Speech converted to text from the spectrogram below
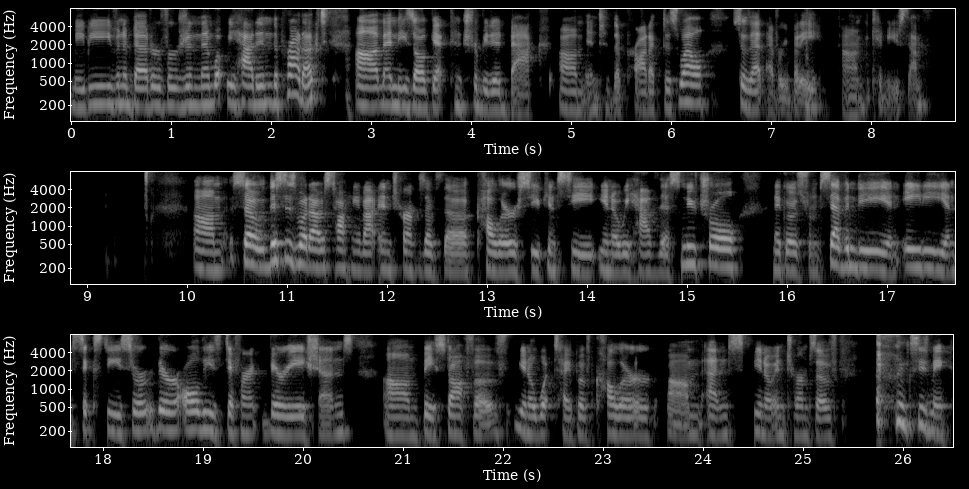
maybe even a better version than what we had in the product? Um, and these all get contributed back um, into the product as well so that everybody can use them. Um, so this is what I was talking about in terms of the color. So you can see, you know, we have this neutral and it goes from 70 and 80 and 60. So there are all these different variations um, based off of, you know, what type of color um, and, you know, in terms of, excuse me,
